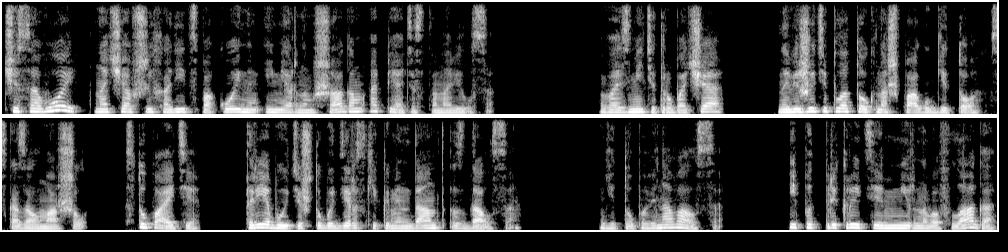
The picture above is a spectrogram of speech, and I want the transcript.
часовой, начавший ходить спокойным и мерным шагом, опять остановился. «Возьмите трубача, навяжите платок на шпагу Гито», — сказал маршал. «Ступайте, требуйте, чтобы дерзкий комендант сдался». Гито повиновался, и под прикрытием мирного флага,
